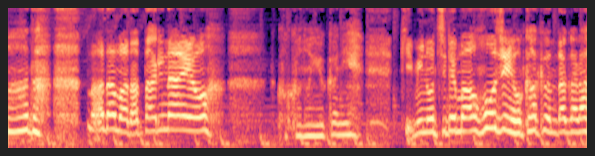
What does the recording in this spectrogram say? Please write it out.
まだ、まだまだ足りないよ。ここの床に、君の血で魔法陣を書くんだから。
